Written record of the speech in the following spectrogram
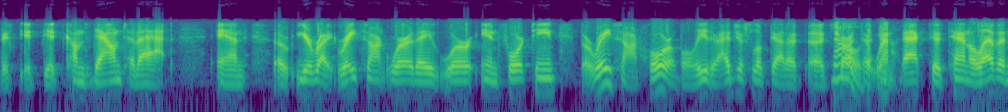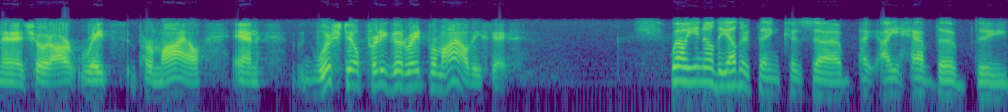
It it, it comes down to that. And uh, you're right, rates aren't where they were in 14, but rates aren't horrible either. I just looked at a, a chart no, that went not. back to 10, 11, and it showed our rates per mile, and we're still pretty good rate per mile these days. Well, you know the other thing because uh, I, I have the the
